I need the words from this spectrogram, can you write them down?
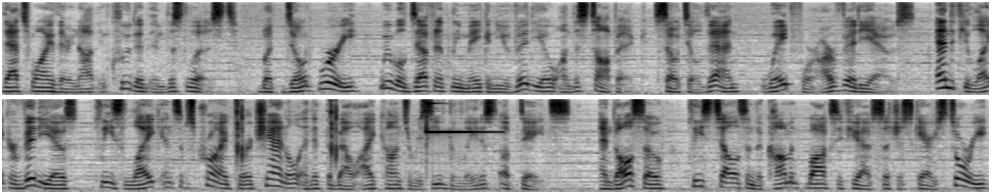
That's why they're not included in this list. But don't worry, we will definitely make a new video on this topic. So till then, wait for our videos. And if you like our videos, please like and subscribe to our channel and hit the bell icon to receive the latest updates. And also, please tell us in the comment box if you have such a scary story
